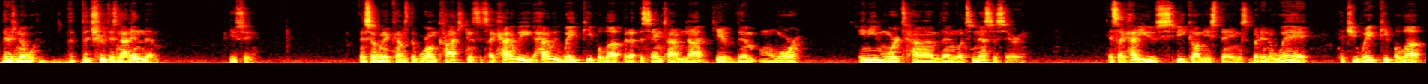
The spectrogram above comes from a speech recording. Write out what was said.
There's no the, the truth is not in them. You see. And so when it comes to war on consciousness, it's like how do we how do we wake people up, but at the same time not give them more any more time than what's necessary. It's like how do you speak on these things, but in a way that you wake people up,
